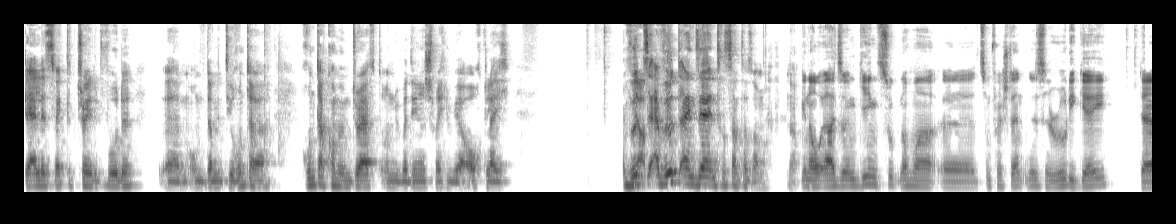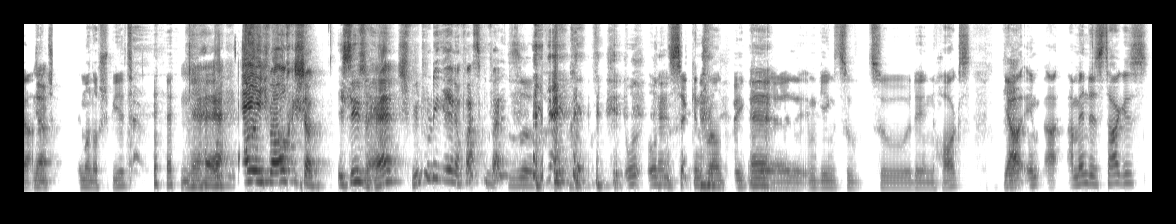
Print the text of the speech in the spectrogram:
Dallas weggetradet wurde, ähm, um damit die runter, runterkommen im Draft und über den sprechen wir auch gleich. Wird, Er wird ein sehr interessanter Sommer. Ja. Genau, also im Gegenzug nochmal äh, zum Verständnis, Rudy Gay, der Ja. Immer noch spielt. Ey, ich war auch geschockt. Ich sehe so, hä? Spielt Rudy Gay noch Basketball? so. und, und ein Second-Round-Pick Äh. äh, im Gegenzug zu den Hawks. Ja, Ja. Im, a- am Ende des Tages,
